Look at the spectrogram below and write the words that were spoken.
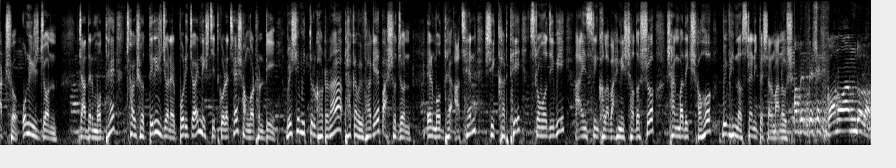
আটশো উনিশ জন, যাদের মধ্যে ছয়শো জনের পরিচয় নিশ্চিত করেছে সংগঠনটি। বেশি মৃত্যুর ঘটনা ঢাকা বিভাগে পাঁচশো জন। এর মধ্যে আছেন শিক্ষার্থী, শ্রমজীবী, আইন শৃঙ্খলা বাহিনীর সদস্য, সাংবাদিক সহ বিভিন্ন শ্রেণি পেশার মানুষ। আমাদের দেশে গণ আন্দোলন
